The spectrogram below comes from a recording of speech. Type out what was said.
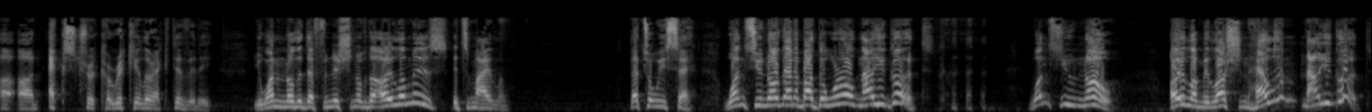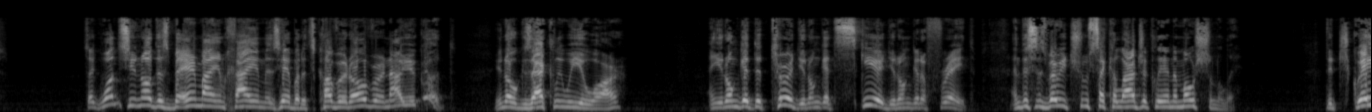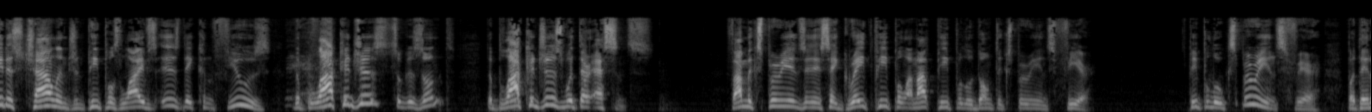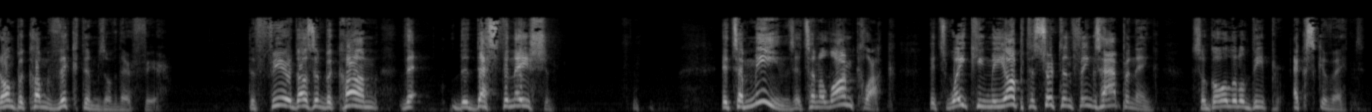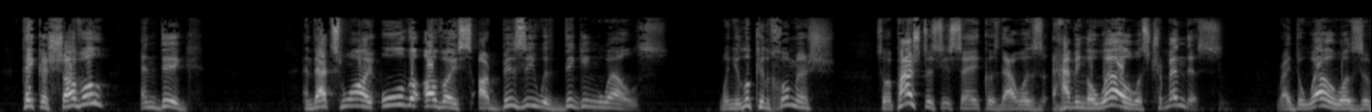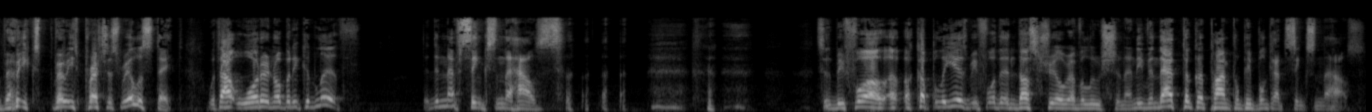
a, an extracurricular activity. You want to know the definition of the oilam is? It's milam. That's what we say. Once you know that about the world, now you're good. once you know oilam iloshin helim, now you're good. It's like once you know this be'er mayim chayim is here, but it's covered over, and now you're good. You know exactly where you are, and you don't get deterred, you don't get scared, you don't get afraid. And this is very true psychologically and emotionally. The greatest challenge in people's lives is they confuse the blockages, zu gesund, the blockages with their essence. If I'm experiencing, they say great people are not people who don't experience fear. People who experience fear, but they don't become victims of their fear. The fear doesn't become the, the destination. it's a means, it's an alarm clock. It's waking me up to certain things happening. So go a little deeper, excavate. Take a shovel and dig. And that's why all the avos are busy with digging wells. When you look in Chumash, so a pashtus you say, because that was, having a well was tremendous. Right? The well was a very, very precious real estate. Without water, nobody could live. They didn't have sinks in the house. so before, a, a, couple of years before the industrial revolution, and even that took a time till people got sinks in the house.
